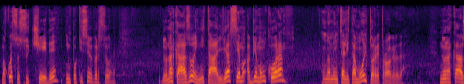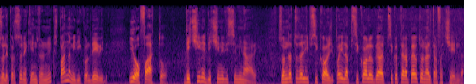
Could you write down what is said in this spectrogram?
Ma questo succede in pochissime persone. Non a caso in Italia siamo, abbiamo ancora una mentalità molto retrograda. Non a caso le persone che entrano in Expanda mi dicono David, io ho fatto decine e decine di seminari, sono andato dagli psicologi, poi la psicologa, il psicoterapeuta è un'altra faccenda.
